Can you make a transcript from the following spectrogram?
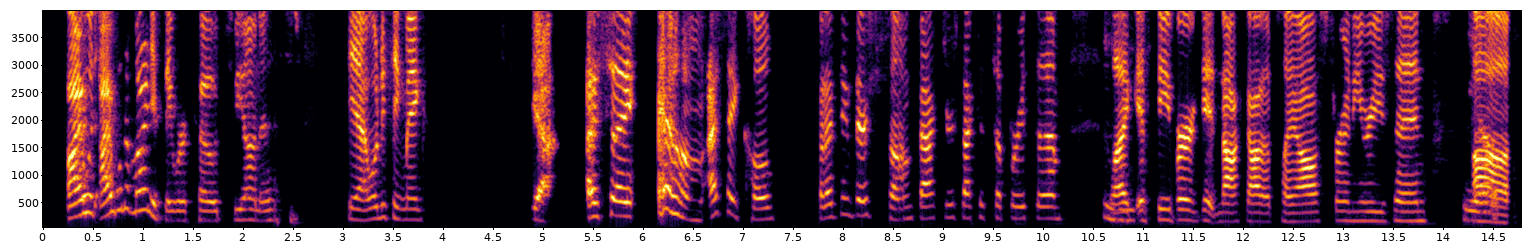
I would, I wouldn't mind if they were code, to be honest. Yeah. What do you think, Meg? Yeah. I say I say Cove, but I think there's some factors that could separate them. Like if Fever get knocked out of playoffs for any reason. yeah, Um,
